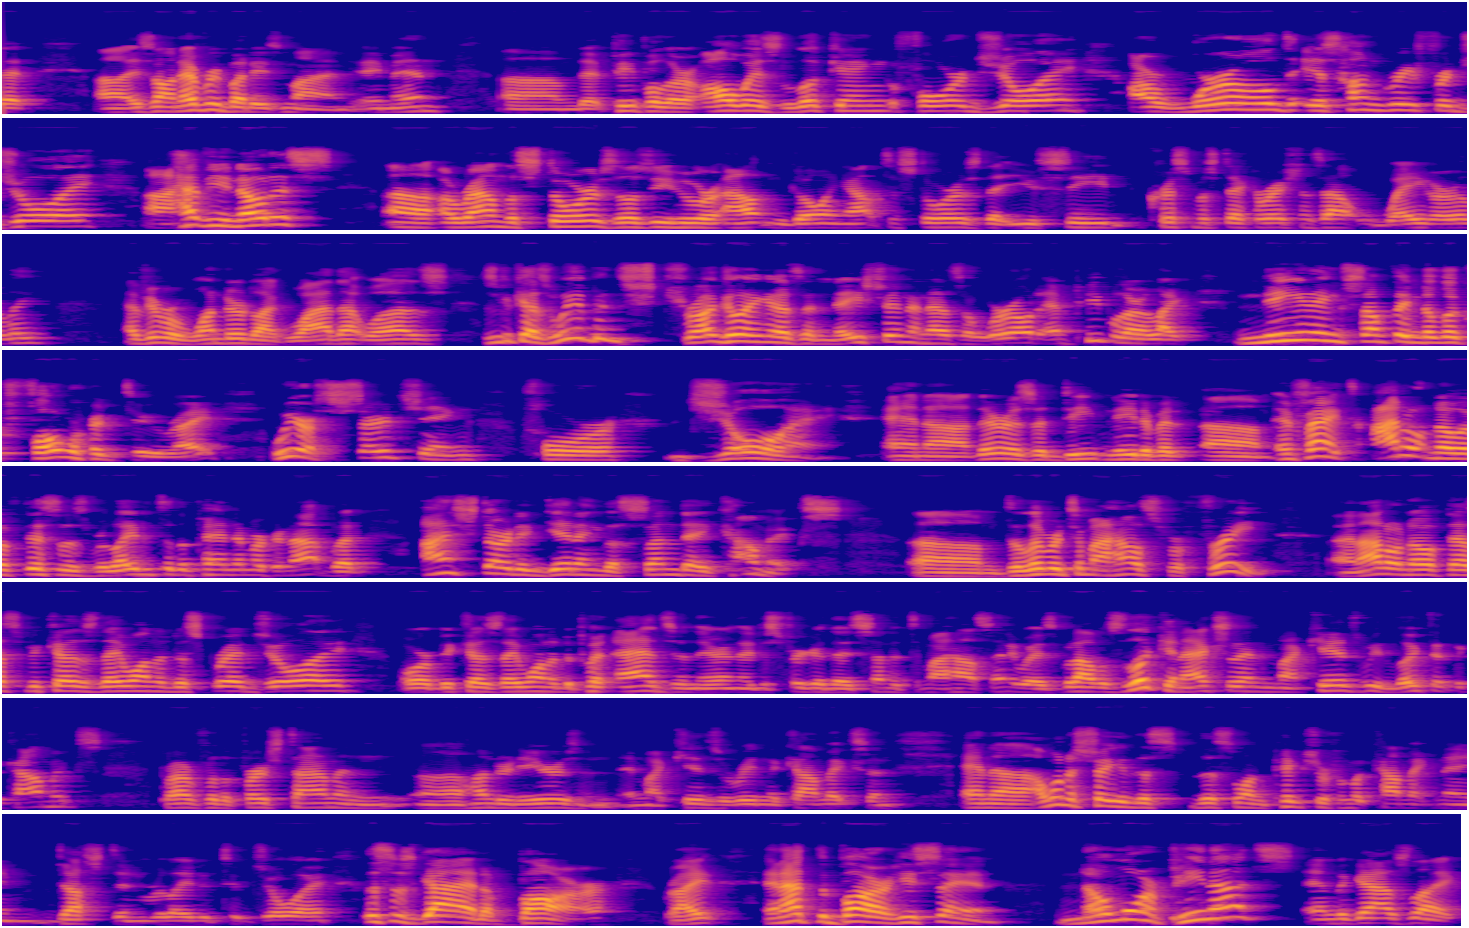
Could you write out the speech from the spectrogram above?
that uh, is on everybody's mind. Amen. Um, that people are always looking for joy. Our world is hungry for joy. Uh, have you noticed uh, around the stores, those of you who are out and going out to stores, that you see Christmas decorations out way early? Have you ever wondered like why that was? It's because we've been struggling as a nation and as a world, and people are like needing something to look forward to, right? We are searching for joy. And uh, there is a deep need of it. Um, in fact, I don't know if this is related to the pandemic or not, but I started getting the Sunday comics um, delivered to my house for free. And I don't know if that's because they wanted to spread joy or because they wanted to put ads in there and they just figured they'd send it to my house anyways. But I was looking actually, and my kids, we looked at the comics probably for the first time in uh, 100 years, and, and, my kids are reading the comics. And, and uh, I want to show you this, this one picture from a comic named Dustin related to joy. This is a guy at a bar, right? And at the bar, he's saying, No more peanuts? And the guy's like,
